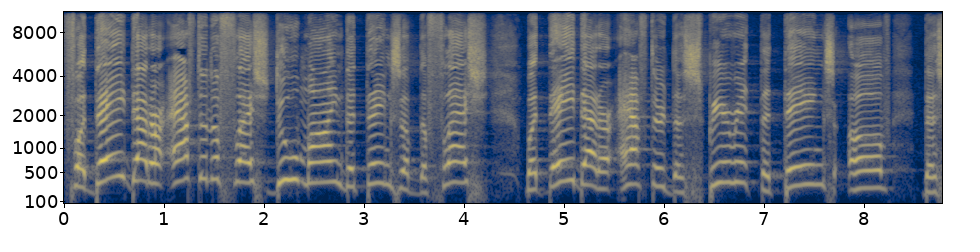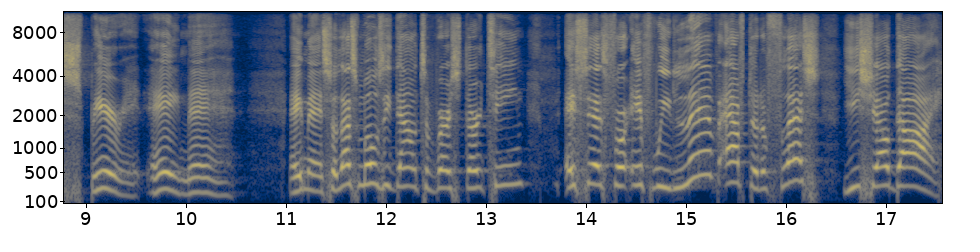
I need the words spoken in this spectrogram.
For they that are after the flesh do mind the things of the flesh, but they that are after the Spirit, the things of the Spirit. Amen. Amen. So let's mosey down to verse 13. It says, For if we live after the flesh, ye shall die.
